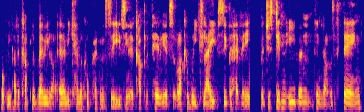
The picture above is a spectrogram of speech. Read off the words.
probably had a couple of very like early chemical pregnancies, you know, a couple of periods that were like a week late, super heavy, but just didn't even think that was a thing.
